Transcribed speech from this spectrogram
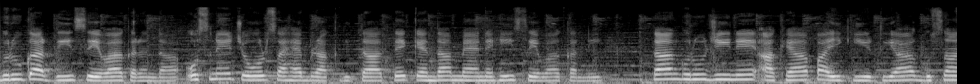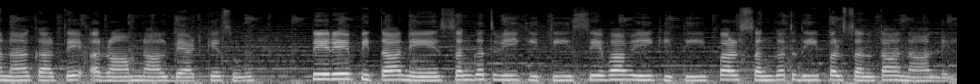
ਗੁਰੂ ਘਰ ਦੀ ਸੇਵਾ ਕਰਨ ਦਾ। ਉਸਨੇ ਚੋਰ ਸਾਹਿਬ ਰੱਖ ਦਿੱਤਾ ਤੇ ਕਹਿੰਦਾ, ਮੈਂ ਨਹੀਂ ਸੇਵਾ ਕਰਨੀ। ਤਾਂ ਗੁਰੂ ਜੀ ਨੇ ਆਖਿਆ, ਭਾਈ ਕੀਰਤੀਆ, ਗੁੱਸਾ ਨਾ ਕਰ ਤੇ ਆਰਾਮ ਨਾਲ ਬੈਠ ਕੇ ਸੁਣ। ਤੇਰੇ ਪਿਤਾ ਨੇ ਸੰਗਤ ਵੀ ਕੀਤੀ, ਸੇਵਾ ਵੀ ਕੀਤੀ, ਪਰ ਸੰਗਤ ਦੀ ਪ੍ਰਸੰਨਤਾ ਨਾ ਲਈ।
